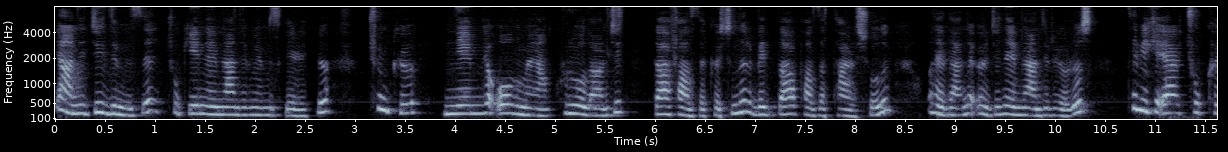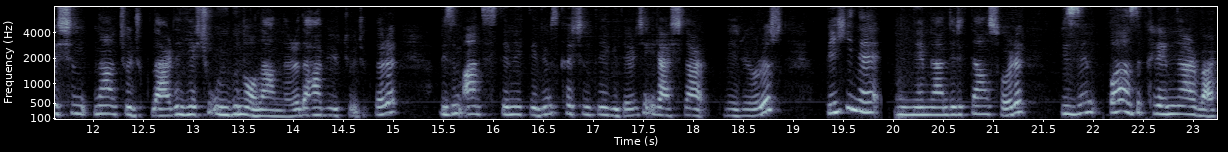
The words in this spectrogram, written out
Yani cildimizi çok iyi nemlendirmemiz gerekiyor. Çünkü nemli olmayan, kuru olan cilt daha fazla kaşınır ve daha fazla tarih olur. O nedenle önce nemlendiriyoruz. Tabii ki eğer çok kaşınan çocuklarda yaşı uygun olanlara, daha büyük çocuklara bizim antistemik dediğimiz kaşıntıyı giderici ilaçlar veriyoruz. Ve yine nemlendirdikten sonra bizim bazı kremler var.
